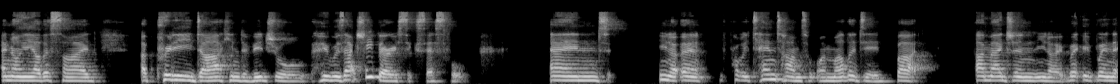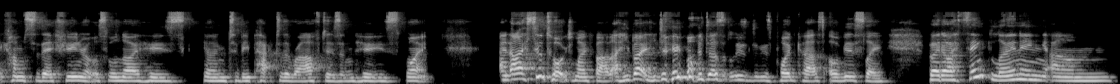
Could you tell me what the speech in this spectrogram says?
And on the other side, a pretty dark individual who was actually very successful. And, you know, earned probably 10 times what my mother did. But I imagine, you know, when it comes to their funerals, we'll know who's going to be packed to the rafters and who's won't. And I still talk to my father. He, he doesn't listen to this podcast, obviously. But I think learning um,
